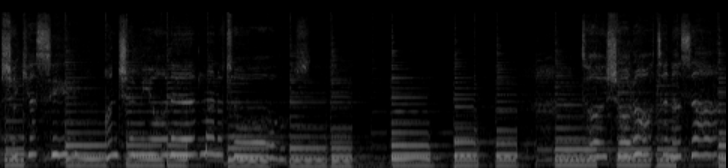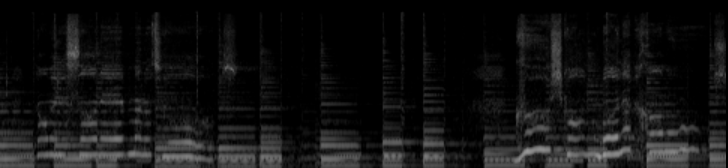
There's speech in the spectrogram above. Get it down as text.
فاش کسی آنچه میان من و توست. تا اشارات نظر نام رسان من و توست. گوش کن با لب خاموش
